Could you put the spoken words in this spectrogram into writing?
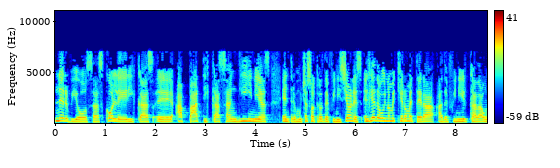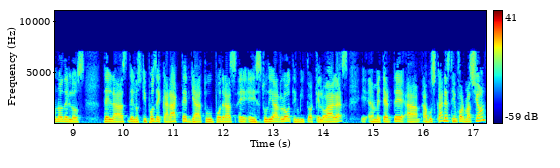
nerviosas, coléricas, eh, apáticas, sanguíneas, entre muchas otras definiciones. El día de hoy no me quiero meter a, a definir cada uno de los de las de los tipos de carácter. Ya tú podrás eh, estudiarlo. Te invito a que lo hagas, eh, a meterte a, a buscar esta información.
